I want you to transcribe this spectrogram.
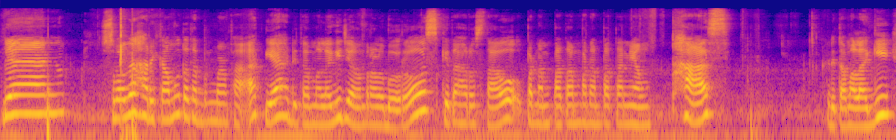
Dan Semoga hari kamu tetap bermanfaat ya. Ditambah lagi jangan terlalu boros. Kita harus tahu penempatan-penempatan yang pas ditambah lagi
